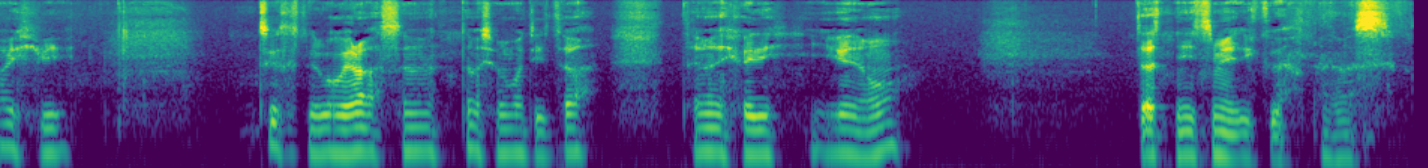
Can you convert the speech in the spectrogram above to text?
愛日々。強さと僕ら、その魂を持っていた、ための光、言うのを、雑にミュージック。あります。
